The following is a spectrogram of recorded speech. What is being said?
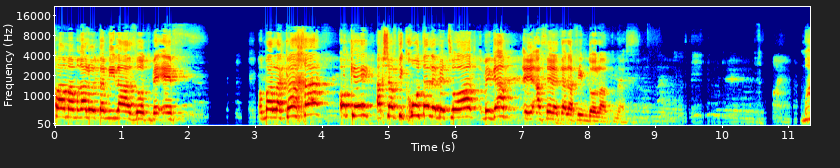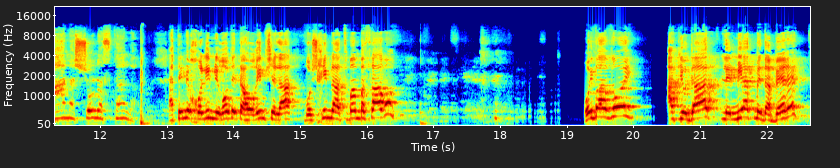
פעם אמרה לו את המילה הזאת ב-F אמר לה ככה אוקיי, עכשיו תיקחו אותה לבית סוהר וגם אה, עשרת אלפים דולר קנס. מה הלשון עשתה לה? אתם יכולים לראות את ההורים שלה מושכים לעצמם בשערות. אוי ואבוי, את יודעת למי את מדברת?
